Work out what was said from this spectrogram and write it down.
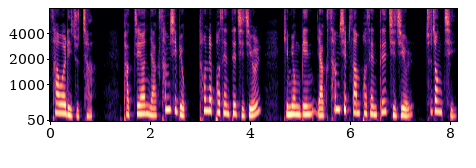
4월 2주차 박지현 약 36% 지지율, 김용빈 약 33% 지지율 추정치.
